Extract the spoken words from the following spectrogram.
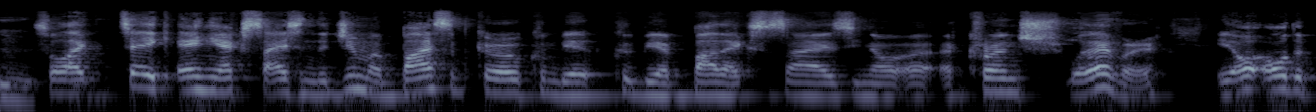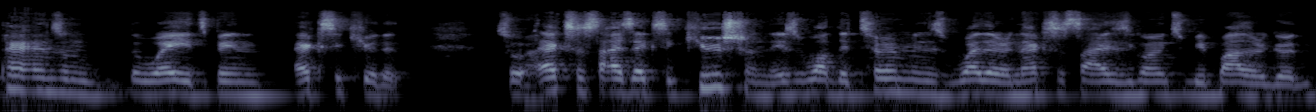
Mm. So like take any exercise in the gym, a bicep curl could be a, could be a bad exercise, you know, a, a crunch, whatever. It all, all, depends on the way it's been executed. So right. exercise execution is what determines whether an exercise is going to be bad or good,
